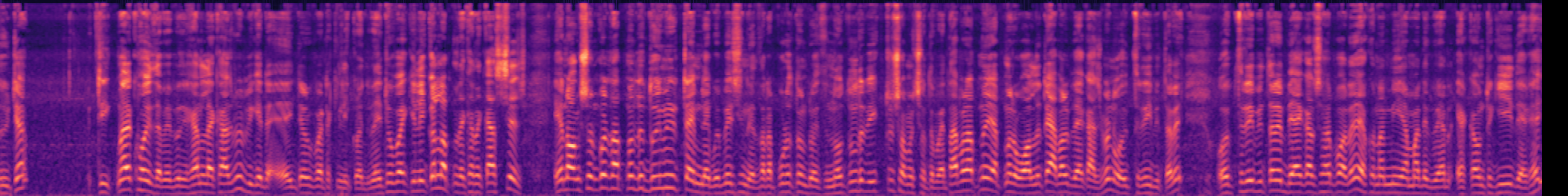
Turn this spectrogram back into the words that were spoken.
দুইটা টিকমার্ক হয়ে যাবে এবং এখানে লেখা আসবে বিগেট এইটার উপর একটা ক্লিক করে দেবেন। এইটার উপরে ক্লিক করলে আপনার এখানে কাজ শেষ। এখানে অংশগ্রহণ করতে আপনাদের দুই মিনিট টাইম লাগবে, বেশি নেই তারা পুরাতন রয়েছে, নতুনদের একটু সমস্যা হতে পারে। তারপর আপনি আপনার ওয়ালেটে আবার ব্যাগ আসবেন ওয়েব থ্রির ভিতরে। ওয়েব থ্রির ভিতরে ব্যাগ আসার পরে এখন আমি আমাদের অ্যাকাউন্টে গিয়ে দেখাই।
